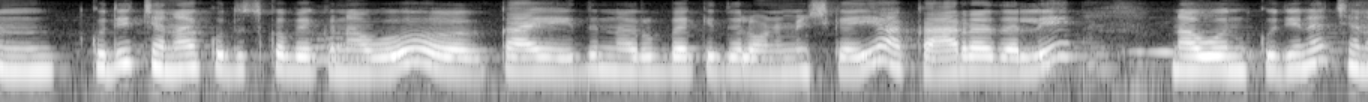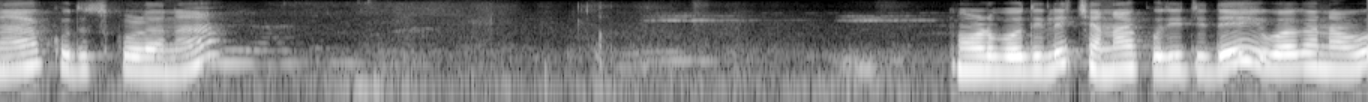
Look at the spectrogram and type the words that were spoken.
ಒಂದು ಕುದಿ ಚೆನ್ನಾಗಿ ಕುದಿಸ್ಕೋಬೇಕು ನಾವು. ಕಾಯಿ ಇದನ್ನು ರುಬ್ಬಾಕಿದ್ವಲ್ಲ ಒಣಮೆಣ್ಸಿಕಾಯಿ ಆ ಖಾರದಲ್ಲಿ ನಾವು ಒಂದು ಕುದಿನ ಚೆನ್ನಾಗಿ ಕುದಿಸ್ಕೊಳ್ಳೋಣ. ನೋಡ್ಬೋದು ಇಲ್ಲಿ ಚೆನ್ನಾಗಿ ಕುದೀತಿದೆ. ಇವಾಗ ನಾವು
